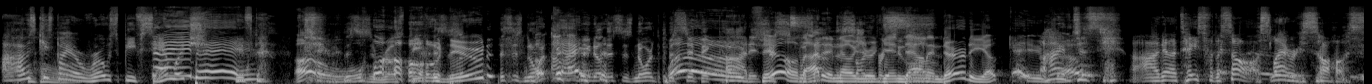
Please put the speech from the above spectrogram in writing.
I was kissed by a roast beef sandwich. Baby. If that- Oh, This is a roast beef. whoa, This is- dude. This is North. I'll have you know this is North Pacific Whoa, cod. It just chilled. was I didn't know you were getting down long. and dirty. Okay, bro. I just I got a taste for the sauce, Larry's sauce.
